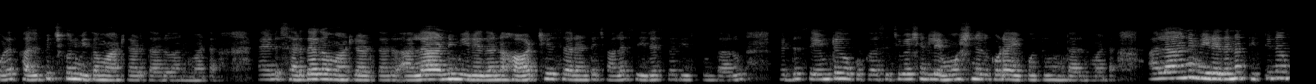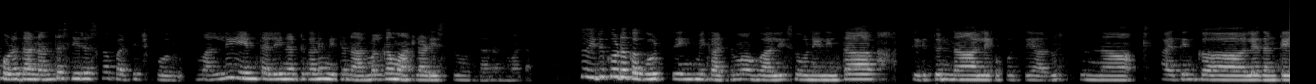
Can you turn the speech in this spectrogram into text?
కూడా కల్పించుకొని మీతో మాట్లాడతారు అనమాట అండ్ సరదాగా మాట్లాడతారు. అలా అని మీరు ఏదైనా హార్ట్ చేశారంటే చాలా సీరియస్గా తీసుకుంటారు. అట్ ద సేమ్ టైం ఒక్కొక్క సిచ్యువేషన్లో ఎమోషనల్ కూడా అయిపోతూ ఉంటారనమాట అలా అని మీరు ఏదైనా తిట్టినా కూడా దాన్ని అంత సీరియస్గా పట్టించుకోరు. మళ్ళీ ఏం తెలియనట్టుగానే మీతో నార్మల్గా మాట్లాడేస్తూ ఉంటారనమాట సో ఇది కూడా ఒక గుడ్ థింగ్ మీకు అర్థం అవ్వాలి. సో నేను ఇంత తిడుతున్నా లేకపోతే అరుస్తున్నా ఐ థింక్ లేదంటే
